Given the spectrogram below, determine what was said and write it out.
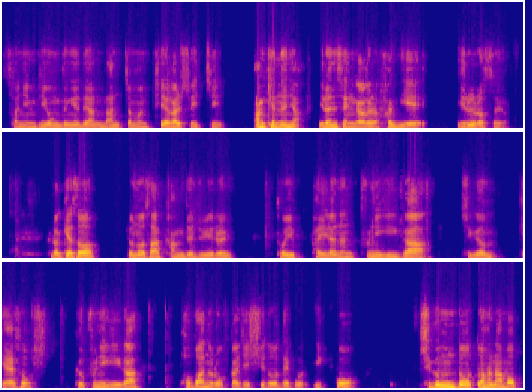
선임 비용 등에 대한 난점은 피해갈 수 있지 않겠느냐 이런 생각을 하기에 이르렀어요. 그렇게 해서 변호사 강제주의를 도입하려는 분위기가 지금 계속 그 분위기가 법안으로까지 시도되고 있고 지금도 또 하나 뭐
